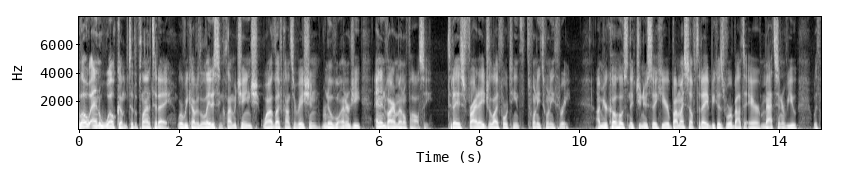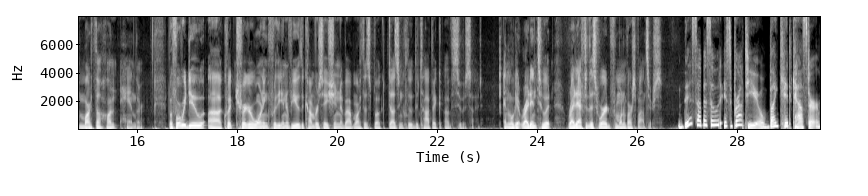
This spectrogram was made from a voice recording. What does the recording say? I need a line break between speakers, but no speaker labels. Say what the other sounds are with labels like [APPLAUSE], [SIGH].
Hello and welcome to the Planet Today, where we cover the latest in climate change, wildlife conservation, renewable energy, and environmental policy. Today is Friday, July 14th, 2023. I'm your co host, Nick Janusa, here by myself today because we're about to air Matt's interview with Martha Hunt Handler. Before we do, a quick trigger warning for the interview. The conversation about Martha's book does include the topic of suicide. And we'll get right into it right after this word from one of our sponsors.
This episode is brought to you by Kitcaster.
